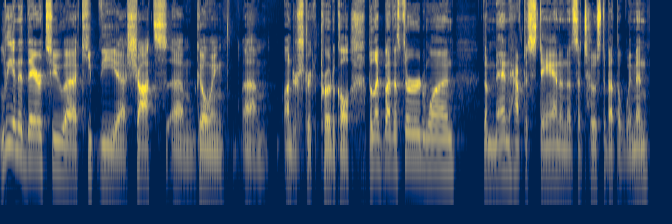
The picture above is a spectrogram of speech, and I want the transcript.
Leonid there to uh, keep the uh, shots um, going um, under strict protocol. But like by the third one, the men have to stand, and it's a toast about the women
